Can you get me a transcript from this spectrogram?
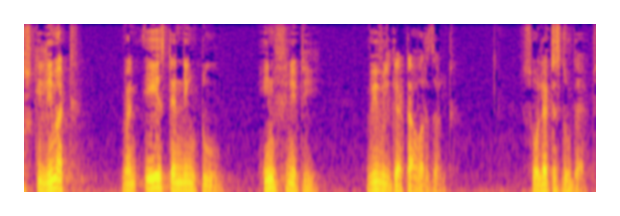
اس کی limit when a is tending to infinity we will get our result so let do that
